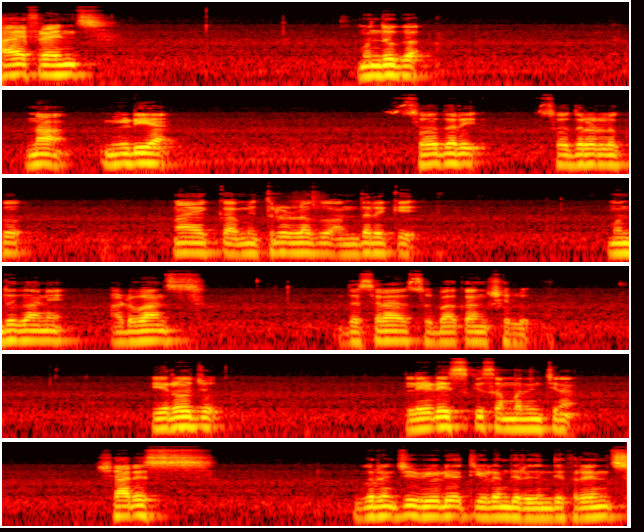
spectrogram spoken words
హాయ్ ఫ్రెండ్స్. ముందుగా నా మీడియా సోదరి సోదరులకు నా యొక్క మిత్రులకు అందరికీ ముందుగానే అడ్వాన్స్ దసరా శుభాకాంక్షలు. ఈరోజు లేడీస్కి సంబంధించిన శారీస్ గురించి వీడియో తీయడం జరిగింది ఫ్రెండ్స్.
